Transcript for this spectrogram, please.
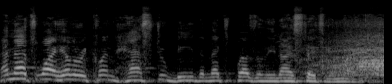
And that's why Hillary Clinton has to be the next president of the United States of America.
